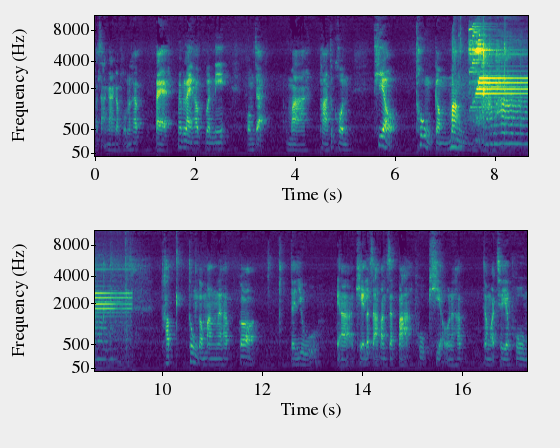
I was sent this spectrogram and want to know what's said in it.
ประสานงานกับผมนะครับ แต่ไม่เป็นไรครับวันนี้ผมจะมาพาทุกคนเที่ยวทุ่งกำมัง ครับทุ่งกำมังนะครับ ก็จะอยู่ เขตรักษาพันธุ์สัตว์ป่าภูเขียวนะครับ จังหวัดชัยภูมิ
